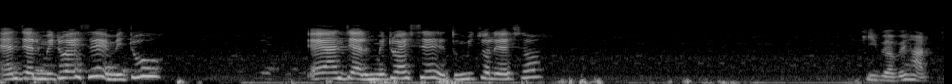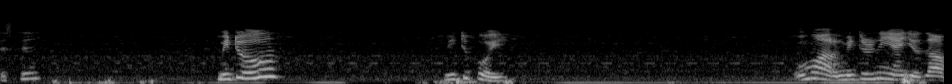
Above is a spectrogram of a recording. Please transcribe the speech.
অ্যাঞ্জেল মিটু আইছে? মিটু এ অ্যাঞ্জেল মিটু আইছে? তুমি চলে এসো কীভাবে হাঁটতেছে? মিটু মিটু কই? উমর মিটু নিয়ে আইও যাও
